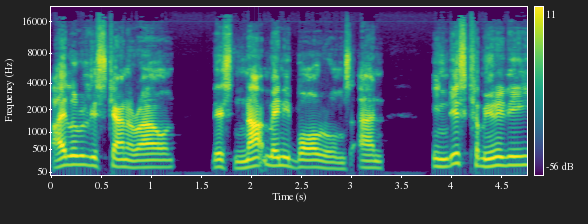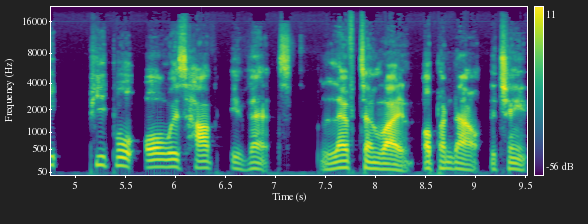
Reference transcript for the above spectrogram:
I literally scan around. There's not many ballrooms. And in this community, people always have events left and right, up and down the chain.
